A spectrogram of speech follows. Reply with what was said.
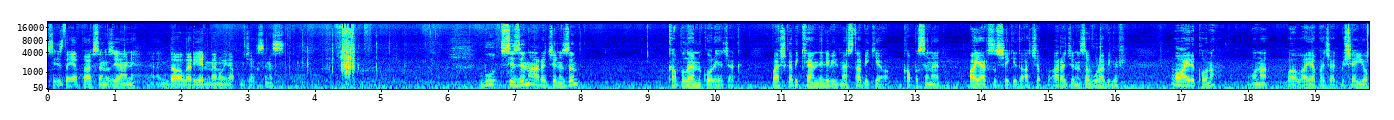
Siz de yaparsanız yani e, dağları yerinden oynatmayacaksınız. Bu sizin aracınızın kapılarını koruyacak. Başka bir kendini bilmez tabii ki kapısını ayarsız şekilde açıp aracınıza vurabilir. O ayrı konu. Ona vallahi yapacak bir şey yok.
